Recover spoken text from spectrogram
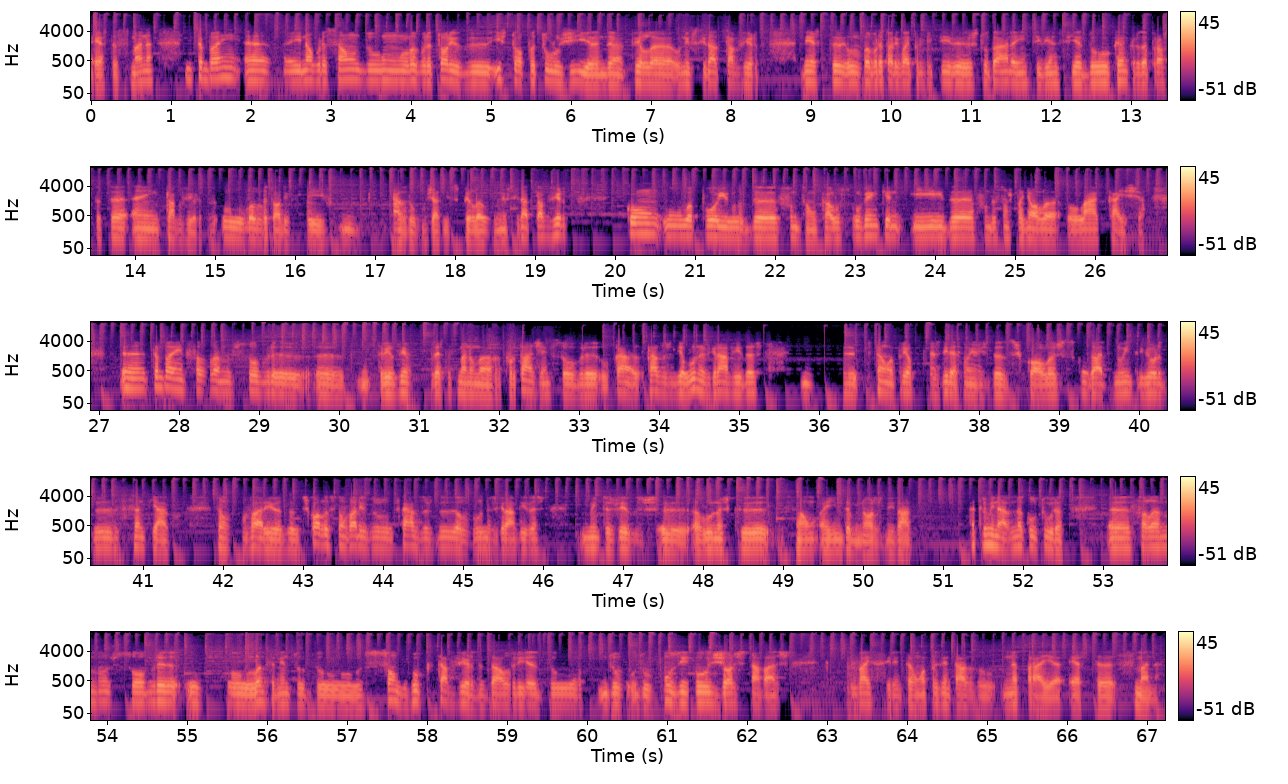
esta semana e também uh, a inauguração de um laboratório de histopatologia pela Universidade de Cabo Verde. Neste laboratório vai permitir estudar a incidência do cancro da próstata em Cabo Verde. O laboratório foi criado, como já disse, pela Universidade de Cabo Verde com o apoio da Fundação Carlos Gulbenkian e da Fundação Espanhola La Caixa. Uh, também falamos sobre, uh, exemplos esta semana uma reportagem sobre casos de alunas grávidas estão a preocupar as direções das escolas secundárias no interior de Santiago. São várias as escolas, são vários os casos de alunas grávidas muitas vezes uh, alunas que são ainda menores de idade. A terminar, na cultura, uh, falamos sobre o, o, lançamento do Songbook Cabo Verde, da autoria do, do, do músico Jorge Tavares, vai ser então apresentado na praia esta semana.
